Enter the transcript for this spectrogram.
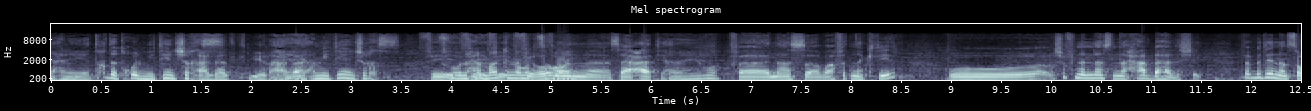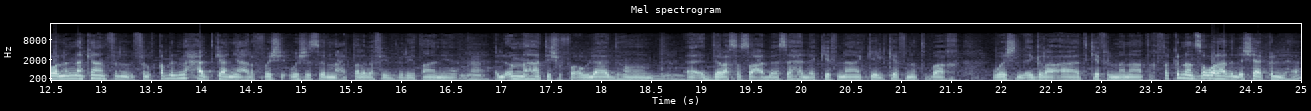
يعني تقدر تقول 200 شخص. أعداد كبيرة أعداد. يعني 200 شخص. في في, في, ما كنا في غضون ساعات يعني. أيوه. فناس أضافتنا كثير. وشفنا الناس إنها حابة هذا الشيء. فبدينا نصور لأن كان في القبل ما حد كان يعرف وش وش يصير مع الطلبة في بريطانيا. نعم. الأمهات يشوفوا أولادهم الدراسة صعبة سهلة كيف ناكل كيف نطبخ. وإيش الإجراءات كيف المناطق. فكنا نصور هذه الأشياء كلها.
